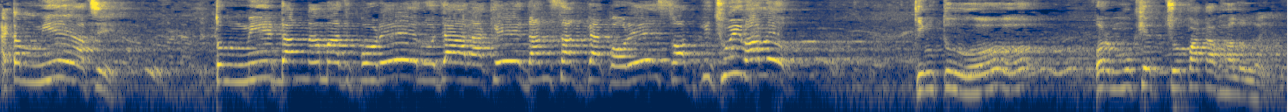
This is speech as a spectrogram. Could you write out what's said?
একটা মেয়ে আছে। তো মেয়েটার নামাজ পড়ে, রোজা রাখে, দান সাদকা করে, সবকিছুই ভালো। কিন্তু ও, ওর মুখের চোপাটা ভালো নয়।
